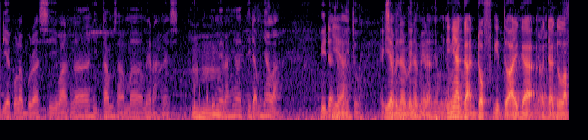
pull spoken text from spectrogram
Dia kolaborasi warna hitam sama merah guys. Mhm. Tapi merahnya tidak menyala. Beda Iya. sama itu. Iya X17 benar benar Ini agak doff gitu, agak menyala agak banget. gelap.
